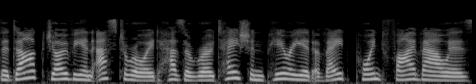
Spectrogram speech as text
The dark Jovian asteroid has a rotation period of 8.5 hours.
